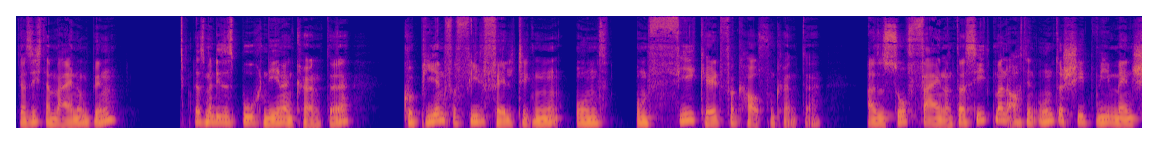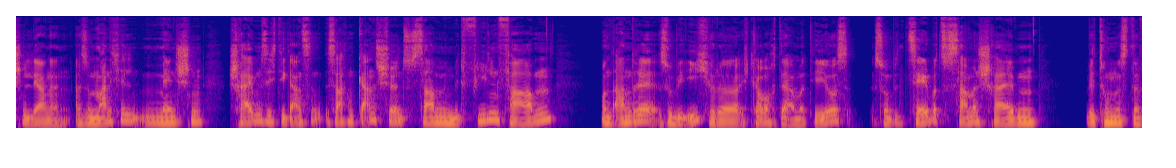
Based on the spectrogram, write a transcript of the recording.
dass ich der Meinung bin, dass man dieses Buch nehmen könnte, kopieren, vervielfältigen und um viel Geld verkaufen könnte. Also so fein. Und da sieht man auch den Unterschied, wie Menschen lernen. Also manche Menschen schreiben sich die ganzen Sachen ganz schön zusammen mit vielen Farben und andere, so wie ich oder ich glaube auch der Amadeus, so selber zusammenschreiben, wir tun uns da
